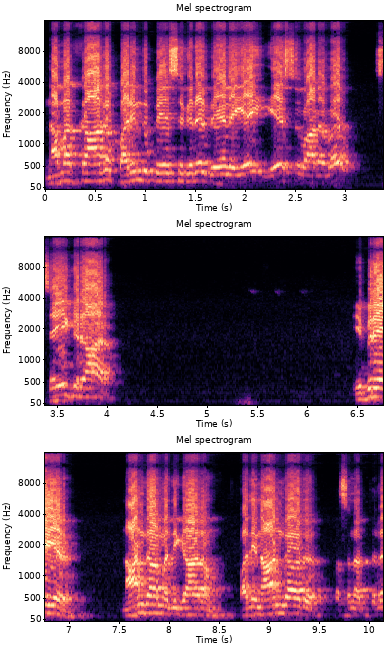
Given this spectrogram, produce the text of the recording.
நமக்காக பரிந்து பேசுகிற வேலையை இயேசுவானவர் செய்கிறார். இப்ரேயர் நான்காம் அதிகாரம் பதினான்காவது வசனத்துல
